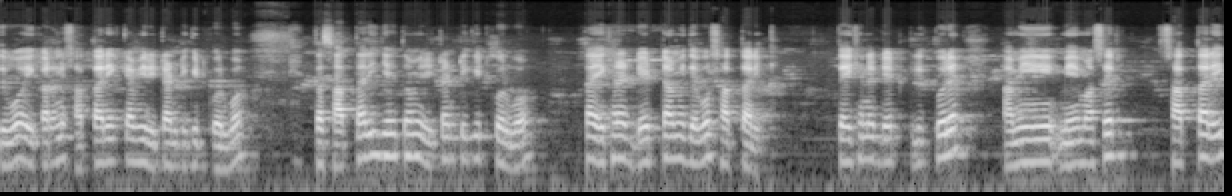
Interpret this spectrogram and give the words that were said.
দেবো। এই কারণে সাত তারিখকে আমি রিটার্ন টিকিট করব। তা সাত তারিখ যেহেতু আমি রিটার্ন টিকিট করব তাই এখানে ডেটটা আমি দেবো সাত তারিখ। তো এখানে ডেট ক্লিক করে আমি মে মাসের সাত তারিখ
